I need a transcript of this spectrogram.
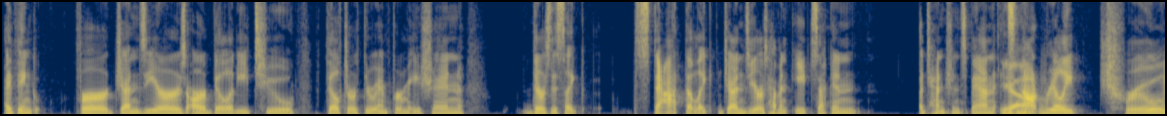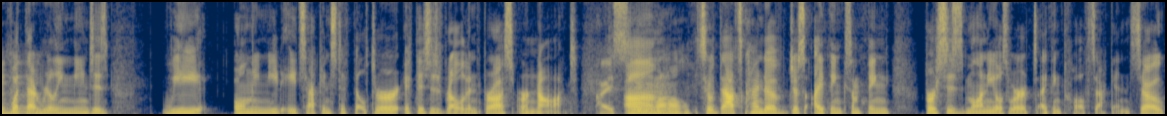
i think for gen zers our ability to filter through information there's this like stat that like gen zers have an eight second attention span. It's yeah. not really true. Mm-hmm. What that mm-hmm. really means is we only need eight seconds to filter if this is relevant for us or not. I see. Um, wow. So that's kind of just, I think, something versus millennials where it's, I think, 12 seconds. So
